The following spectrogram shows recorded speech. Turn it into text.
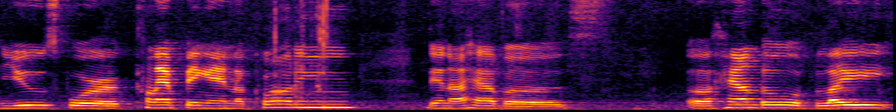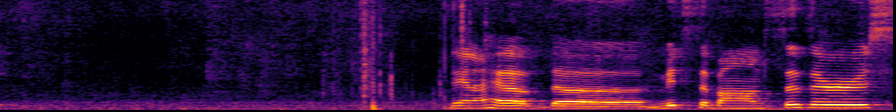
used for clamping and a clotting. Then I have a, a handle, a blade. Then I have the Mitsubishi scissors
